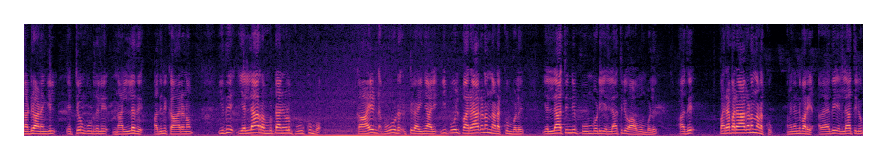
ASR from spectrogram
നടുകയാണെങ്കിൽ ഏറ്റവും കൂടുതൽ നല്ലത് അതിന് കാരണം ഇത് എല്ലാ റംബുട്ടാനുകളും പൂക്കുമ്പോൾ കായ പൂ ഇട്ട് കഴിഞ്ഞാൽ ഈ പൂവിൽ പരാഗണം നടക്കുമ്പോൾ എല്ലാത്തിന്റെയും പൂമ്പൊടി എല്ലാത്തിലും ആവുമ്പോൾ അത് പരപരാഗണം നടക്കും. അങ്ങനെ തന്നെ പറയാം. അതായത് എല്ലാത്തിലും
